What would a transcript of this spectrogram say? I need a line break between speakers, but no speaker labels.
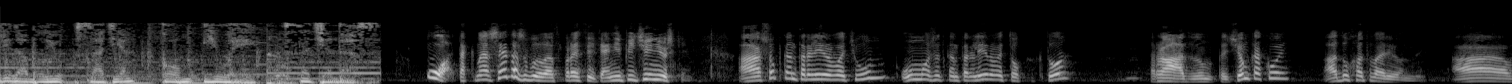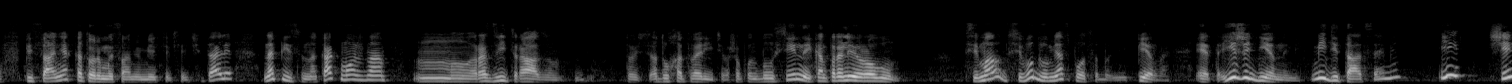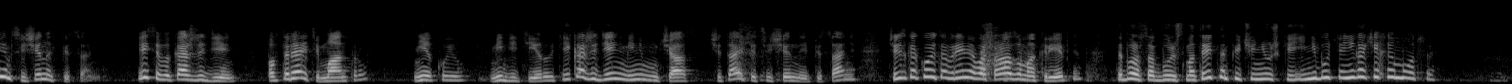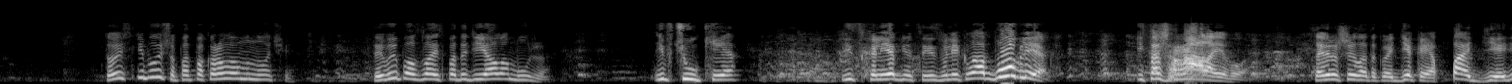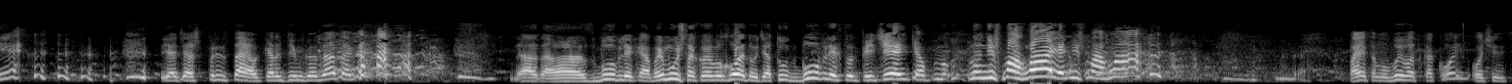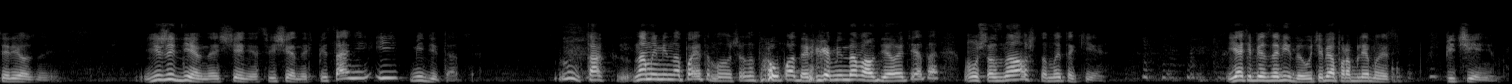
www.satya.com.ua Satya Das.
О, так наш это же было спросить, а не печенюшки. А чтобы контролировать ум, ум может контролировать только кто? Разум. Причем какой? Одухотворенный. А в Писаниях, которые мы с вами вместе все читали, написано, как можно м, развить разум, то есть одухотворить его, чтобы он был сильный и контролировал ум. Всего, всего двумя способами. Первое – это ежедневными медитациями и чтением священных писаний. Если вы каждый день повторяете мантру некую, медитируете, и каждый день минимум час читаете священные писания, через какое-то время ваш разум окрепнет, ты просто будешь смотреть на печенюшки и не будет никаких эмоций. То есть не будет, что под покровом ночи ты выползла из-под одеяла мужа и в чулке из хлебницы извлекла бублик и сожрала его. Совершила такое дикое падение. Я тебе аж представил картинку, да, так? Да, да, с бубликом. И муж такой выходит, у тебя тут бублик, тут печеньки. Ну, ну не смогла, я не смогла. Да. Поэтому вывод какой? Очень серьезный. Ежедневное чтение священных писаний и медитация. Ну, так, нам именно поэтому что Прабхупада рекомендовал делать это, потому что знал, что мы такие. Я тебе завидую, у тебя проблемы с печеньем.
